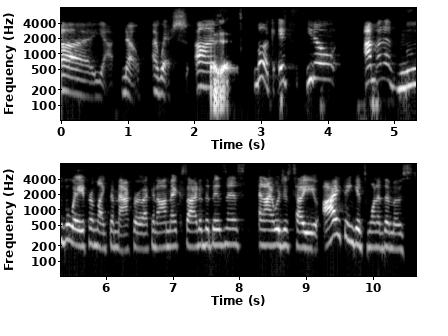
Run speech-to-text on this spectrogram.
Uh, yeah, no, I wish. Um, yeah. look, it's you know, I'm gonna move away from like the macroeconomic side of the business, and I would just tell you, I think it's one of the most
